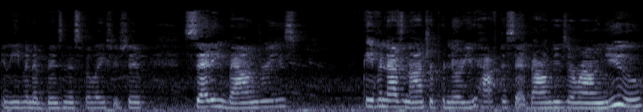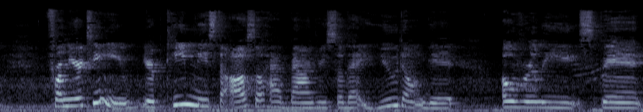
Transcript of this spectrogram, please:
and even a business relationship. Setting boundaries, even as an entrepreneur, you have to set boundaries around you from your team. Your team needs to also have boundaries so that you don't get overly spent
